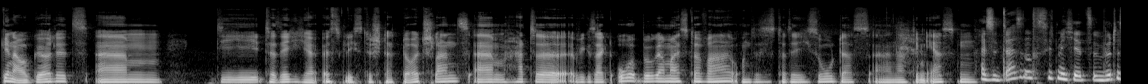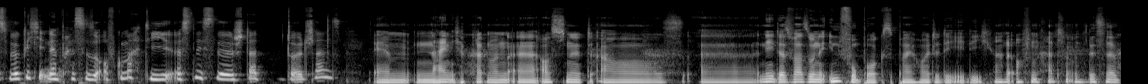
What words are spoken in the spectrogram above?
Genau, Görlitz, ähm, die tatsächlich ja östlichste Stadt Deutschlands, ähm, hatte, wie gesagt, Oberbürgermeisterwahl und es ist tatsächlich so, dass äh, nach dem ersten. Also das interessiert mich jetzt. Wird es wirklich in der Presse so aufgemacht, die östlichste Stadt Deutschlands? Ähm, nein, ich habe gerade nur einen äh, Ausschnitt aus. Äh, nee, das war so eine Infobox bei heute.de, die ich gerade offen hatte und deshalb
